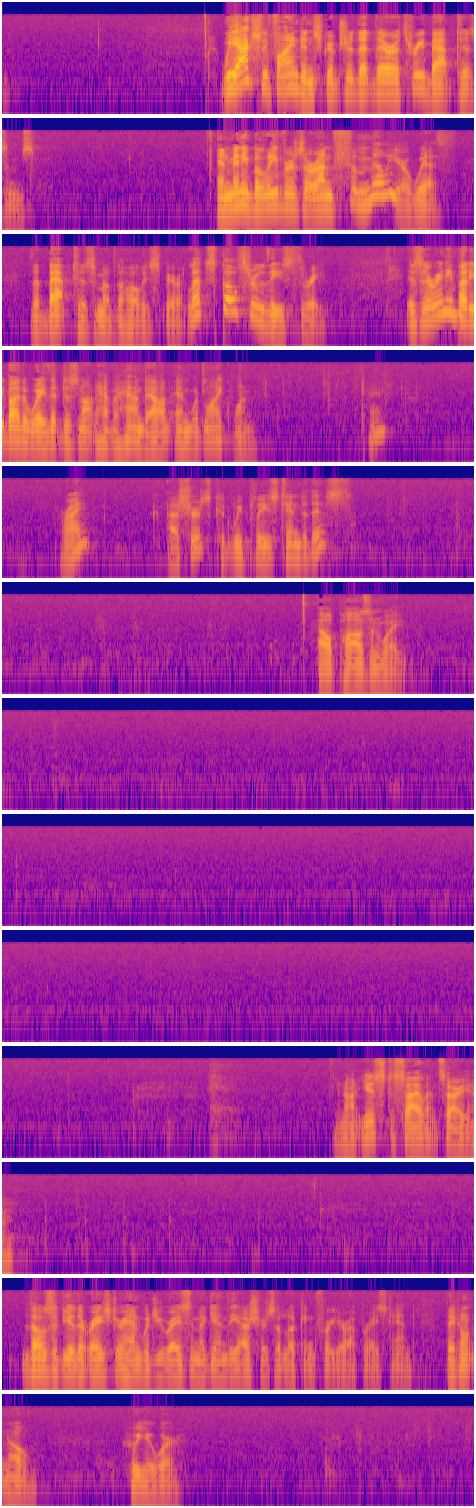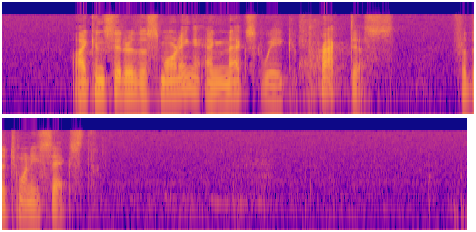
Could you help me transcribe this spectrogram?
We actually find in Scripture that there are three baptisms. And many believers are unfamiliar with the baptism of the Holy Spirit. Let's go through these three. Is there anybody, by the way, that does not have a handout and would like one? Okay. All right. Ushers, could we please tend to this? I'll pause and wait. You're not used to silence, are you? Those of you that raised your hand, would you raise them again? The ushers are looking for your upraised hand. They don't know who you were. I consider this morning and next week practice for the 26th.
